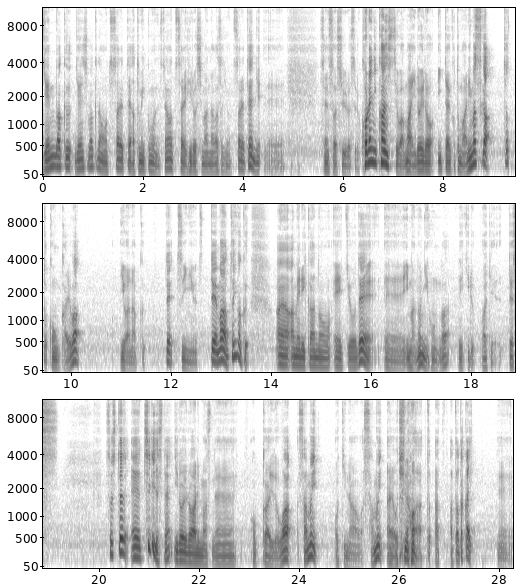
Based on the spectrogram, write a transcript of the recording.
原爆原子爆弾を落とされてアトミックボムですね。落とされ広島長崎を落とされて、えー、戦争を終了する。これに関してはまあいろいろ言いたいこともありますがちょっと今回は言わなくてついに移ってまあとにかくアメリカの影響で、えー、今の日本ができるわけです。そして、えー、地理ですね。いろいろありますね。北海道は寒い。沖縄は寒い。あ沖縄は暖かい、え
